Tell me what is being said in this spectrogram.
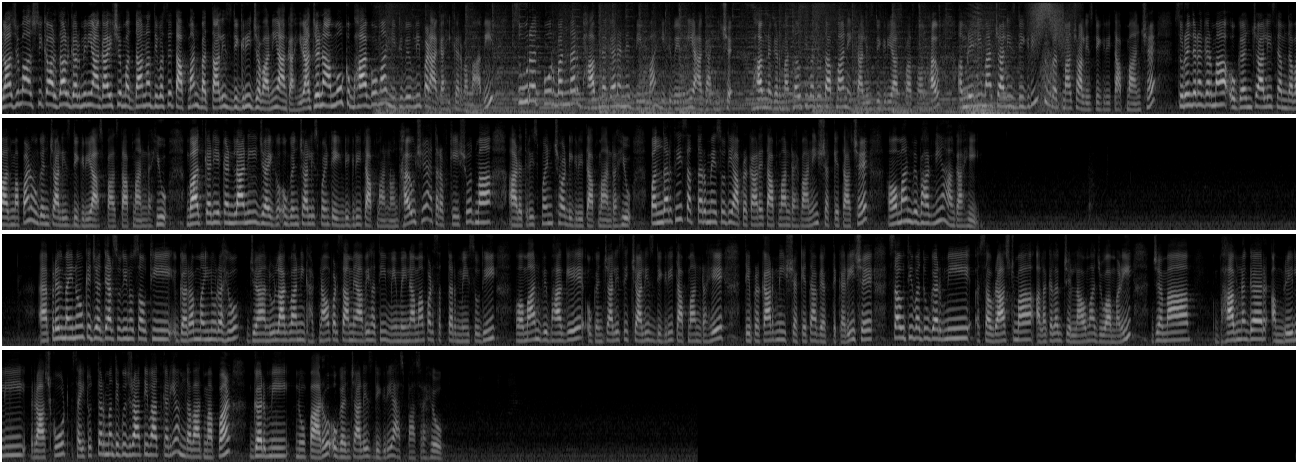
રાજ્યમાં આજથી કાળઝાળ ગરમીની આગાહી છે. મતદાનના દિવસે તાપમાન બત્તાલીસ ડિગ્રી જવાની આગાહી. રાજ્યના અમુક ભાગોમાં હીટવેવની પણ આગાહી કરવામાં આવી. સુરત, પોરબંદર, ભાવનગર અને દીવમાં હીટવેવની આગાહી છે. ભાવનગરમાં સૌથી વધુ તાપમાન એકતાલીસ ડિગ્રી આસપાસ નોંધાયું. અમરેલીમાં ચાલીસ ડિગ્રી, સુરતમાં ચાલીસ ડિગ્રી તાપમાન છે. સુરેન્દ્રનગરમાં ઓગણચાલીસ, અમદાવાદમાં પણ ઓગણચાલીસ ડિગ્રી આસપાસ તાપમાન રહ્યું. વાત કરીએ કંડલાની, જ્યાં ઓગણચાલીસ પોઈન્ટ એક ડિગ્રી તાપમાન નોંધાયું છે. આ તરફ કેશોદમાં આડત્રીસ પોઈન્ટ છ ડિગ્રી તાપમાન રહ્યું. પંદરથી સત્તર મે સુધી આ પ્રકારે તાપમાન રહેવાની શક્યતા છે. હવામાન વિભાગની આગાહી. એપ્રિલ મહિનો કે જે અત્યાર સુધીનો સૌથી ગરમ મહિનો રહ્યો, જ્યાં લૂ લાગવાની ઘટનાઓ પણ સામે આવી હતી. મે મહિનામાં પણ સત્તર મે સુધી હવામાન વિભાગે ઓગણચાલીસથી ચાલીસ ડિગ્રી તાપમાન રહે તે પ્રકારની શક્યતા વ્યક્ત કરી છે. સૌથી વધુ ગરમી સૌરાષ્ટ્રમાં અલગ અલગ જિલ્લાઓમાં જોવા મળી, જેમાં ભાવનગર, અમરેલી, રાજકોટ સહિત ઉત્તર મધ્ય ગુજરાતની વાત કરીએ, અમદાવાદમાં પણ ગરમીનો પારો ઓગણચાલીસ ડિગ્રી આસપાસ રહ્યો.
